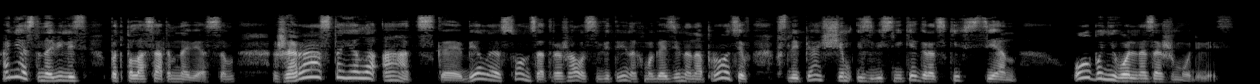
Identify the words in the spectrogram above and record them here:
Они остановились под полосатым навесом. Жара стояла адская, белое солнце отражалось в витринах магазина напротив, в слепящем известняке городских стен. Оба невольно зажмурились.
